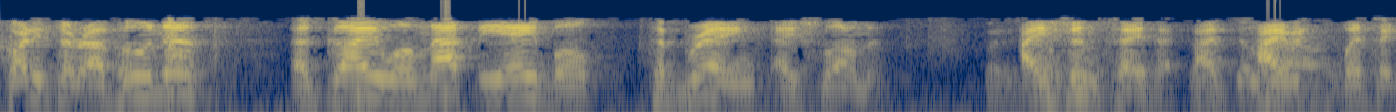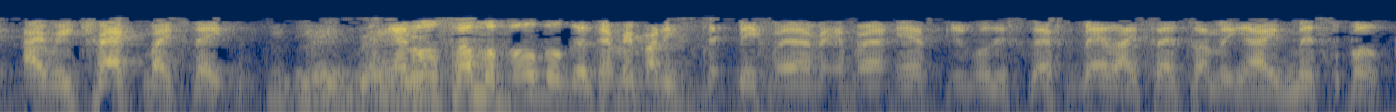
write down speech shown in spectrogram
according to Rav Huna, a guy will not be able to bring a Shlomim. I shouldn't say that. I, I. I retract my statement. Again, also I'm a because everybody's sitting me for, for asking all these questions. Maybe I said something I misspoke.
